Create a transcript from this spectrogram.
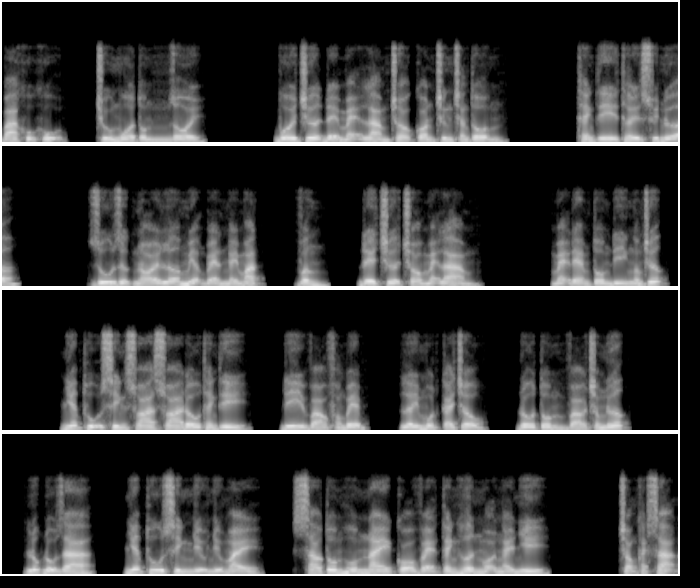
ba khụ khụ, chú mua tôm rồi. Bôi chưa để mẹ làm cho con trứng trắng tôm. Thanh ti thấy suýt nữa. Du rực nói lỡ miệng bèn máy mặt, vâng, để chưa cho mẹ làm. Mẹ đem tôm đi ngâm trước. Nhiếp thụ xính xoa xoa đâu thanh thi, đi vào phòng bếp, lây một cái chậu, đô tôm vào trong nước. Lúc đổ ra, nhiếp thu xính nhịu như mày, sao tôm hôm nay có vẻ tanh hơn mọi ngày nhi. Trong khách sạn,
